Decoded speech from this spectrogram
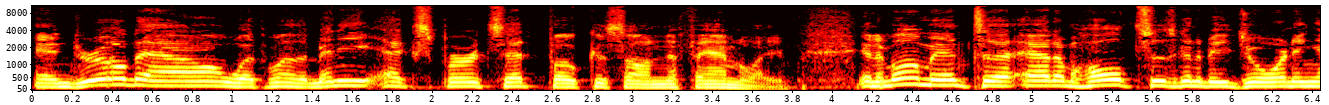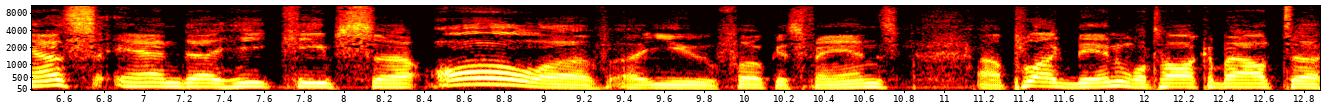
and drill down with one of the many experts that focus on the family. In a moment, uh, Adam Holz is going to be joining us, and uh, he keeps uh, all of uh, you Focus fans uh, plugged in. We'll talk about uh,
